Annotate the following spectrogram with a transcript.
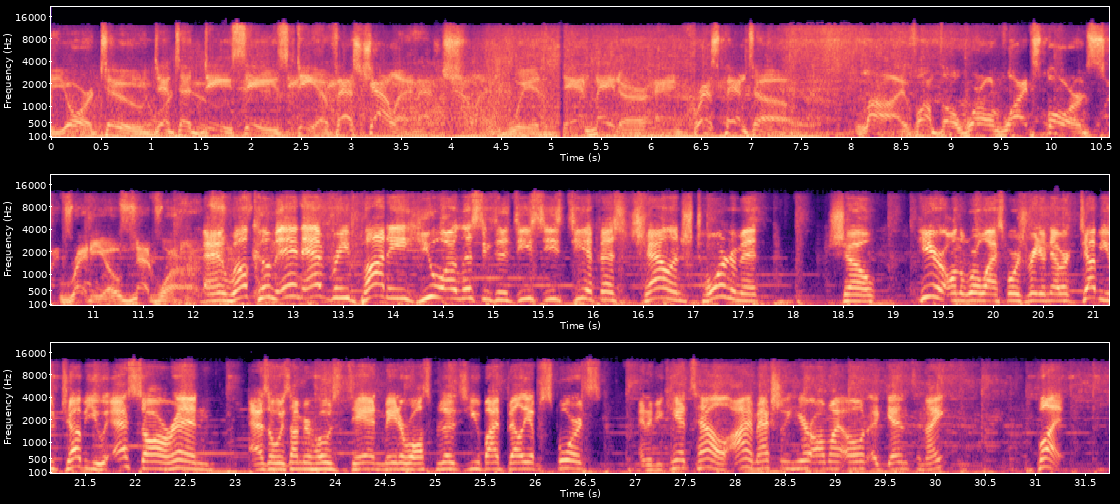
You're tuned into DC's DFS Challenge with Dan Mater and Chris Pinto. Live on the Worldwide Sports Radio Network. And welcome in, everybody. You are listening to the DC's DFS Challenge Tournament show here on the Worldwide Sports Radio Network, WWSRN. As always, I'm your host, Dan Mater, also presented to you by Belly Up Sports. And if you can't tell, I am actually here on my own again tonight. But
